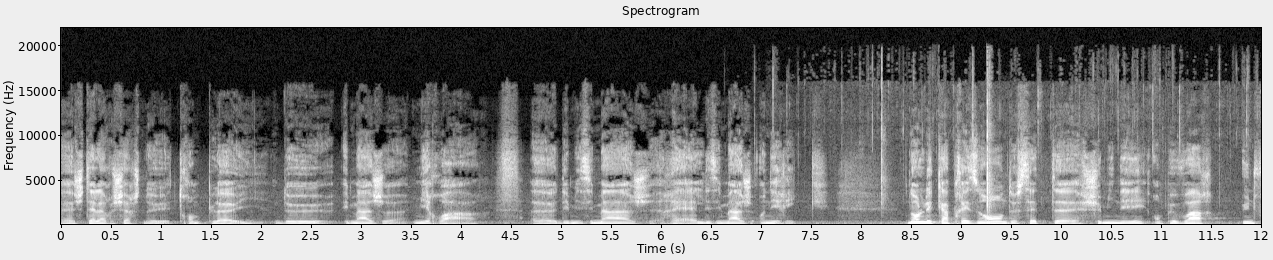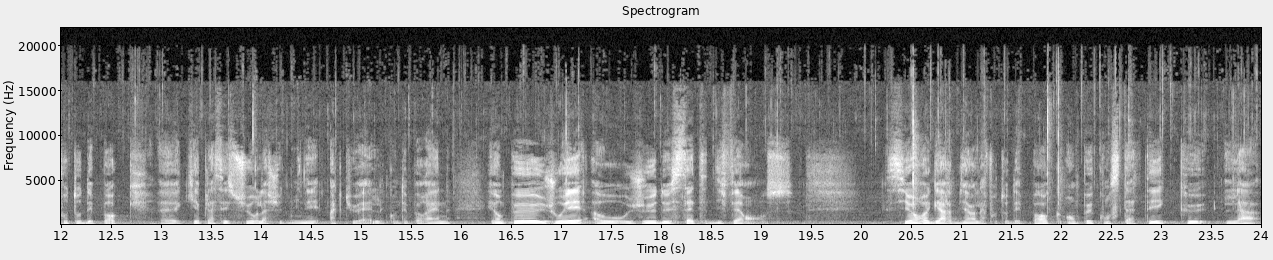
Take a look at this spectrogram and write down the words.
Euh, j'étais à la recherche de trompe-l'œil, d'images miroirs, euh, des images réelles, des images oniriques. Dans le cas présent de cette euh, cheminée, on peut voir une photo d'époque qui est placée sur la cheminée actuelle, contemporaine, et on peut jouer au jeu de cette différence. Si on regarde bien la photo d'époque, on peut constater que la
